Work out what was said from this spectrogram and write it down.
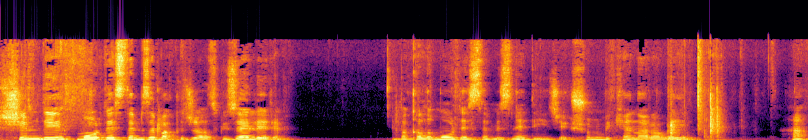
şimdi mor destemize bakacağız güzellerim. Bakalım mor destemiz ne diyecek. Şunu bir kenara alayım. Ha.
